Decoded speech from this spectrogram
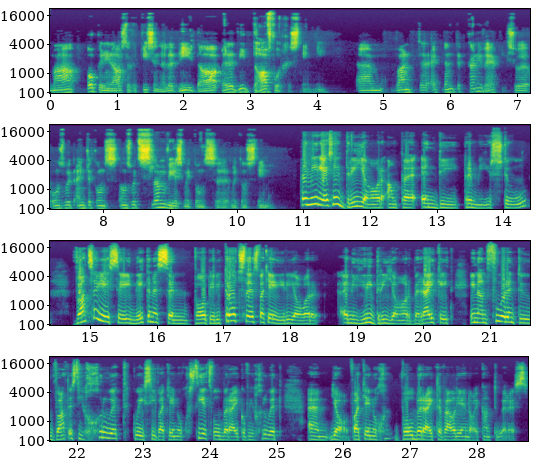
maar ook in die laaste verkiesing, hulle het nie daar hulle het nie daarvoor gestem nie. Ehm um, want uh, ek dink dit kan nie werk nie. So ons moet eintlik ons ons moet slim wees met ons uh, met ons stemme. Premier, jy's nou 3 jaar amper in die premierstoel. Wat sou jy sê net in 'n sin waarop jy die trotsste is wat jy hierdie jaar in hierdie 3 jaar bereik het en dan vorentoe, wat is die groot kwessie wat jy nog steeds wil bereik of die groot ehm um, ja, wat jy nog wil bereik terwyl jy in daai kantoor is?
